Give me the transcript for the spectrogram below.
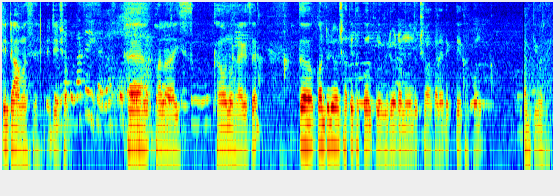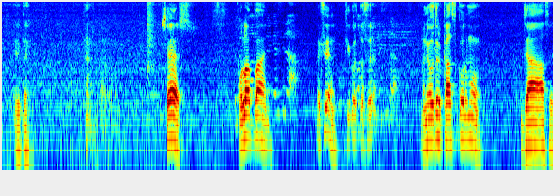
তিনটা আম আছে। এটি সব খাওয়া ফেলাইস খাওয়ানো হয়ে গেছে। তো কন্টিনিউ সাথে থাকুন পুরো ভিডিওটা মনোযোগ সহকারে দেখতেই থাকুন। কি করে? এই দেখ। শেষ। পোলা পান দেখছেন? কি করতেছে? মানে ওদের কাজকর্ম যা আছে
